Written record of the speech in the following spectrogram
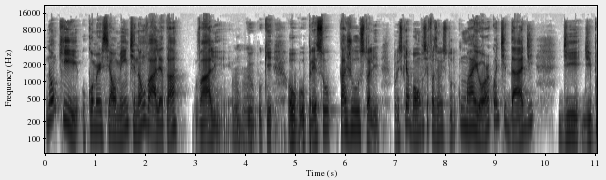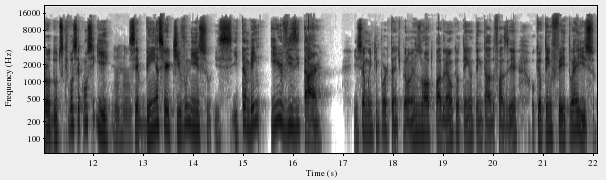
Não que o comercialmente não valha, tá? Vale. O- Uhum. O, o que, ou o preço tá justo ali. Por isso que é bom você fazer um estudo com maior quantidade de, de produtos que você conseguir. Uhum. Ser bem assertivo nisso. E, e também ir visitar. Isso é muito importante. Pelo menos no alto padrão que eu tenho tentado fazer, o que eu tenho feito é isso.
